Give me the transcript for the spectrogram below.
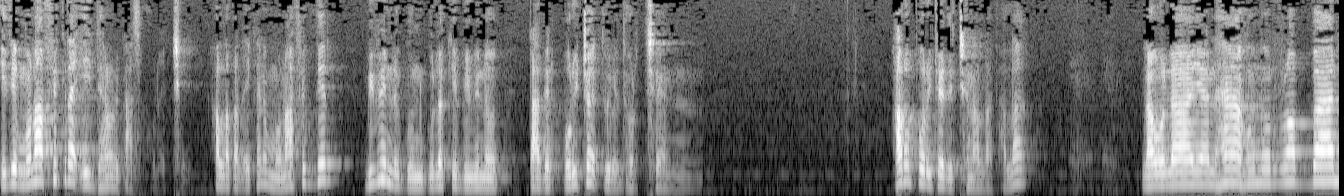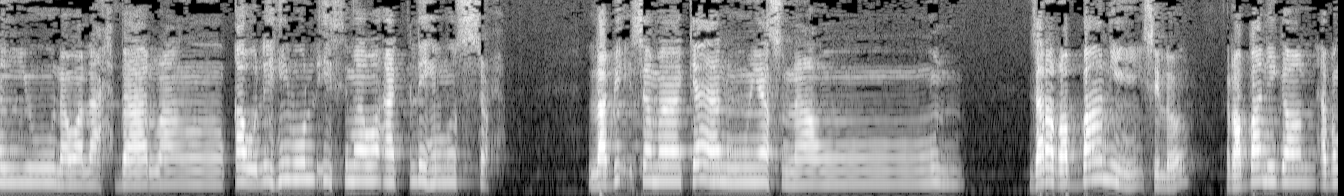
এই যে মোনাফিকরা এই ধরনের কাজ করেছে। আল্লাহ তালা এখানে মুনাফিকদের বিভিন্ন গুণগুলোকে বিভিন্ন তাদের পরিচয় তুলে ধরছেন। আরও পরিচয় দিচ্ছেন আল্লাহ তালা যারা রব্বানি ছিল, রব্বানিগণ এবং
